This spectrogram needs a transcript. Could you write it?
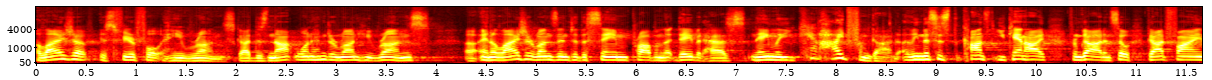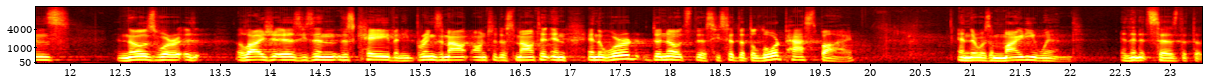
Elijah is fearful and he runs. God does not want him to run, he runs. Uh, and Elijah runs into the same problem that David has, namely, you can't hide from God. I mean, this is the constant, you can't hide from God. And so God finds and knows where Elijah is. He's in this cave and he brings him out onto this mountain. And, and the word denotes this. He said that the Lord passed by and there was a mighty wind. And then it says that the,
